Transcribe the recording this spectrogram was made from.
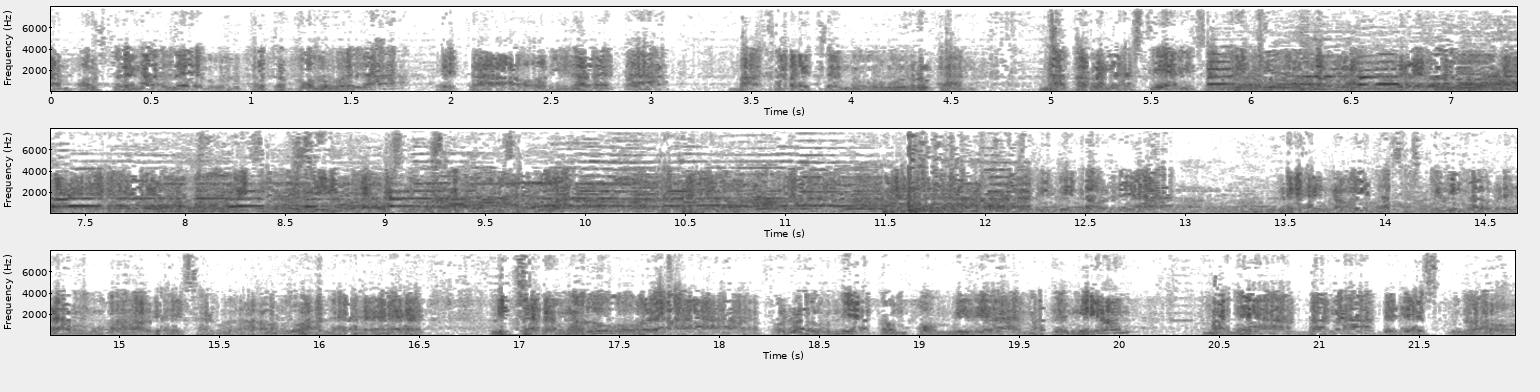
lanpostuen alde burukatuko duela, eta hori gara eta ba, jarraitzen dugu burrukan. Datorren astean izan ditugu, eta Itxaren modu, foro aldundia konponbidea ematen dion, baina dana bere esku dago.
